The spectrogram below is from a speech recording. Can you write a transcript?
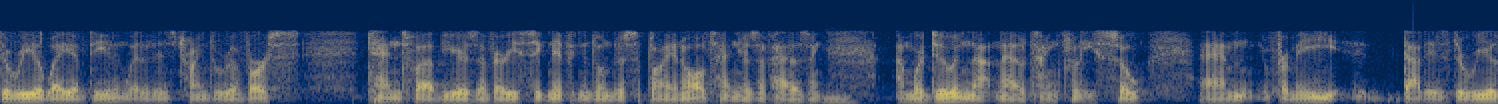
The real way of dealing with it is trying to reverse 10, 12 years of very significant undersupply in all tenures of housing. Mm. And we're doing that now, thankfully. So, um, for me, that is the real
